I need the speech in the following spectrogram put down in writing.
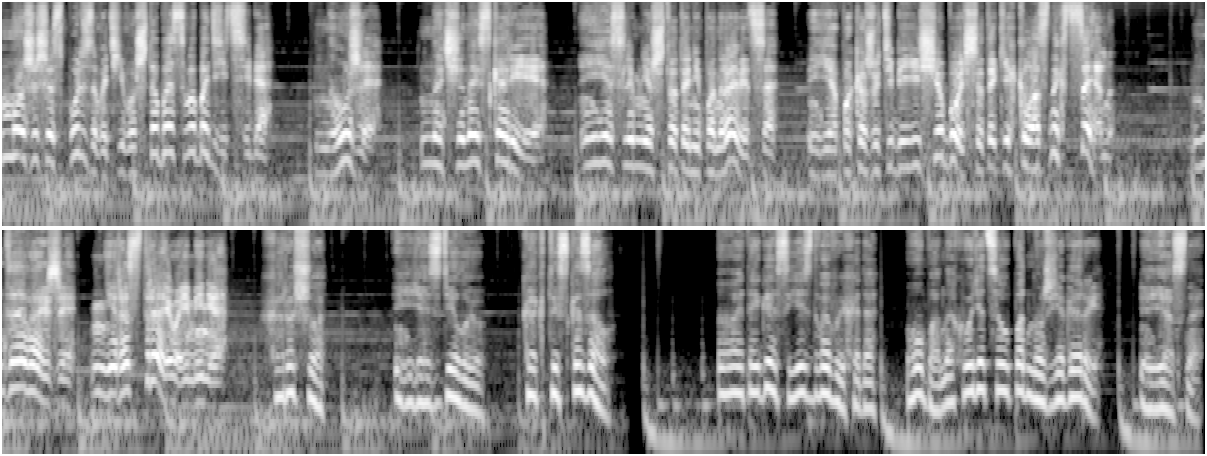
Можешь использовать его, чтобы освободить себя. Ну же, начинай скорее. Если мне что-то не понравится, я покажу тебе еще больше таких классных сцен. Давай же, не расстраивай меня. Хорошо, я сделаю, как ты сказал. У этой ГЭС есть два выхода. Оба находятся у подножья горы. Ясно.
